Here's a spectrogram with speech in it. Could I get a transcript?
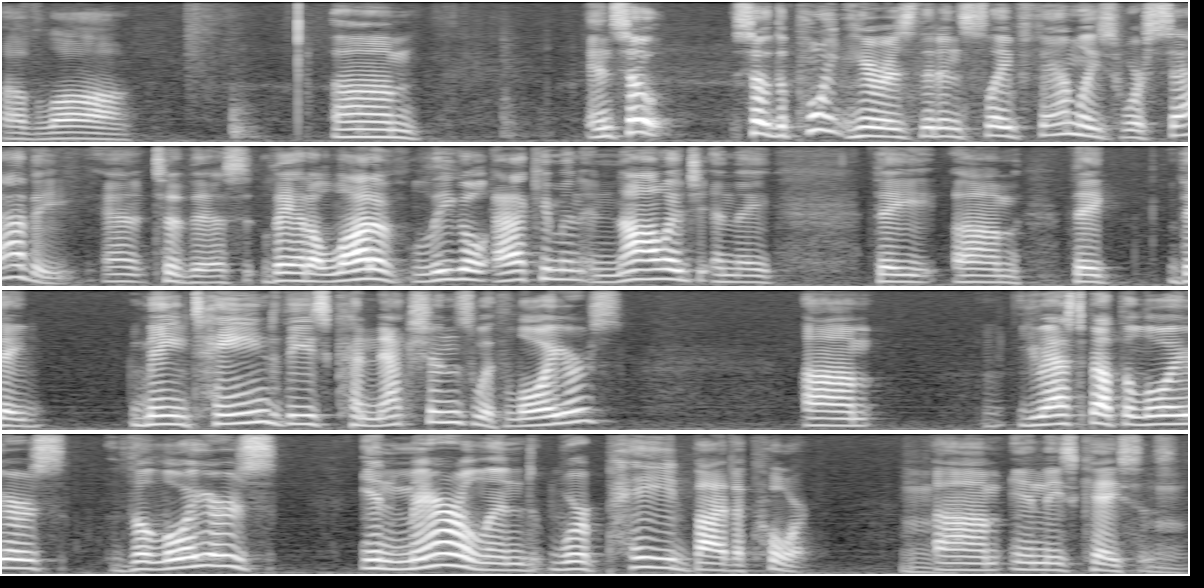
of law. Um, and so, so the point here is that enslaved families were savvy uh, to this. They had a lot of legal acumen and knowledge, and they, they, um, they, they maintained these connections with lawyers. Um, you asked about the lawyers. The lawyers in Maryland were paid by the court mm. um, in these cases. Mm.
